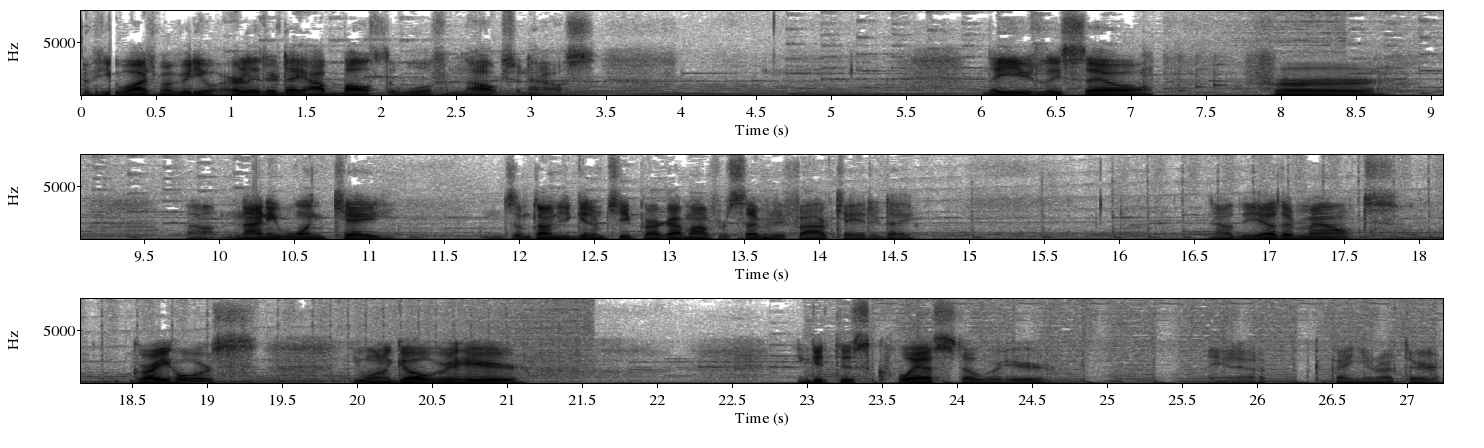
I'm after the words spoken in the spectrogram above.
if you watched my video earlier today I bought the wolf from the auction house they usually sell for about 91k. Sometimes you get them cheaper. I got mine for 75k today. Now the other mount, Gray Horse, you want to go over here and get this quest over here. And a companion right there.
